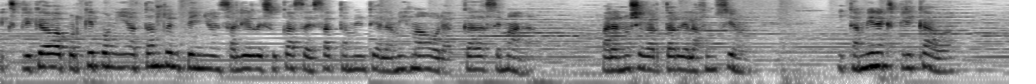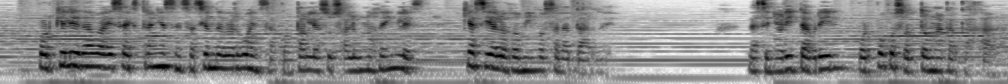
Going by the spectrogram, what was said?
explicaba por qué ponía tanto empeño en salir de su casa exactamente a la misma hora cada semana, para no llegar tarde a la función, Y también explicaba por qué le daba esa extraña sensación de vergüenza contarle a sus alumnos de inglés que hacía los domingos a la tarde. La señorita Abril por poco soltó una carcajada.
